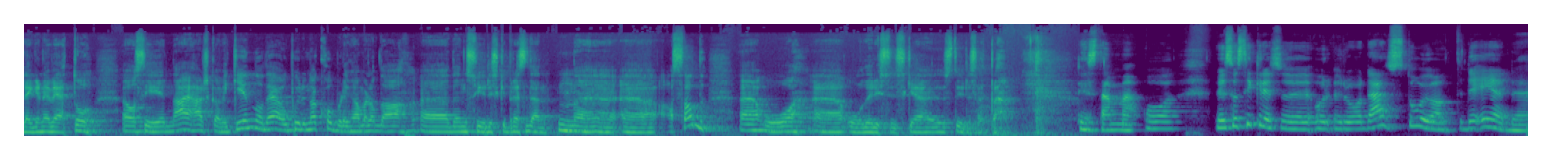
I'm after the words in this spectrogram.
legger ned veto og sier nei, her skal vi ikke inn. Og det er jo pga. koblinga mellom da den syriske presidenten Assad og, og det russiske styresettet. Det stemmer. Og så Sikkerhetsrådet står jo at det er det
